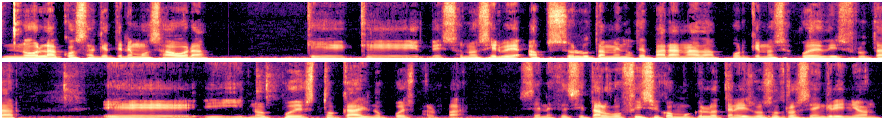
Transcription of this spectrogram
no la cosa que tenemos ahora, que, que eso no sirve absolutamente para nada porque no se puede disfrutar eh, y, y no puedes tocar y no puedes palpar. Se necesita algo físico como que lo tenéis vosotros en Griñón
